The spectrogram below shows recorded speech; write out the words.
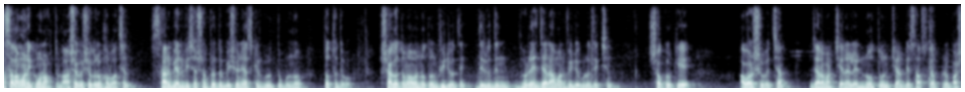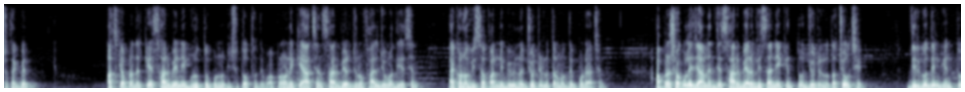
আসসালামু আলাইকুম রহমতুল্লাহ। আশা করি সকলে ভালো আছেন। সার্বিয়ার ভিসা সংক্রান্ত বিষয় নিয়ে আজকের গুরুত্বপূর্ণ তথ্য দেব। স্বাগতম আমার নতুন ভিডিওতে। দীর্ঘদিন ধরে যারা আমার ভিডিওগুলো দেখছেন, সকলকে আবার শুভেচ্ছা। যারা আমার চ্যানেলে নতুন, চ্যানেলটি সাবস্ক্রাইব করে পাশে থাকবেন। আজকে আপনাদেরকে সার্বিয়া নিয়ে গুরুত্বপূর্ণ কিছু তথ্য দেবো। আপনারা অনেকে আছেন, সার্বিয়ার জন্য ফাইল জমা দিয়েছেন এখনও ভিসা পাননি, বিভিন্ন জটিলতার মধ্যে পড়ে আছেন। আপনারা সকলে জানেন যে সার্বিয়ার ভিসা নিয়ে কিন্তু জটিলতা চলছে। দীর্ঘদিন কিন্তু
